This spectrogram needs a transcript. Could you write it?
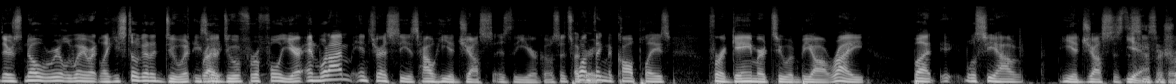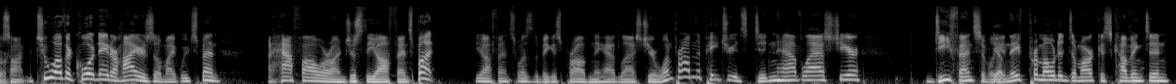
there's no real way, right? Like he's still got to do it. He's got to do it for a full year. And what I'm interested to see is how he adjusts as the year goes. It's one thing to call plays for a game or two and be all right, but it, we'll see how he adjusts as the Yeah, season goes sure. on. Two other coordinator hires, though, Mike. We've spent a half hour on just the offense, but the offense was the biggest problem they had last year. One problem the Patriots didn't have last year defensively, Yep. and they've promoted Demarcus Covington.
